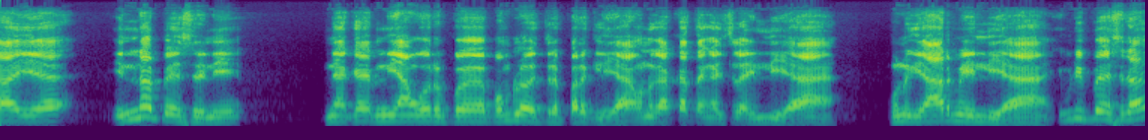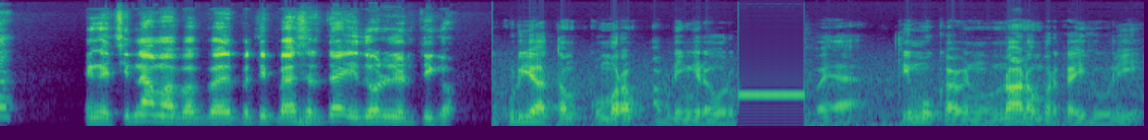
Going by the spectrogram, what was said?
தாயை என்ன பேசுகிற நீ? நீ அக்கா நீ ஒரு பொம்பளை வயத்தில் பிறக்கலையா? உனக்கு அக்கா தங்கச்சிலாம் இல்லையா? உனக்கு யாருமே இல்லையா? இப்படி பேசுகிற எங்கள் சின்னம்மா பற்றி பேசுகிறத இதோடு நிறுத்திக்கோ. குடியாத்தம் குமரம் அப்படிங்கிற ஒரு திமுகவின் ஒன்றா நம்பர் கைகூலி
